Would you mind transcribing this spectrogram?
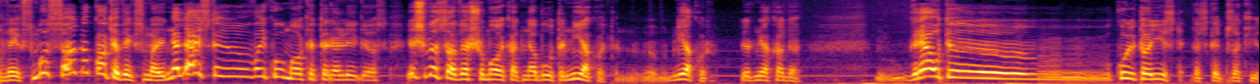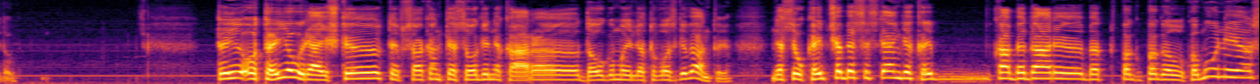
veiksmus, nu kokie veiksmai, neleisti vaikų mokyti religijos. Iš viso viešumoje, kad nebūtų nieko, niekur ir niekada. Griauti kulto įstaigas, kaip sakydavau. Tai, o tai jau reiškia, taip sakant, tiesioginį karą daugumai Lietuvos gyventojų. Nes jau kaip čia besistengia, kaip ką bedarė, bet pagal komunijas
